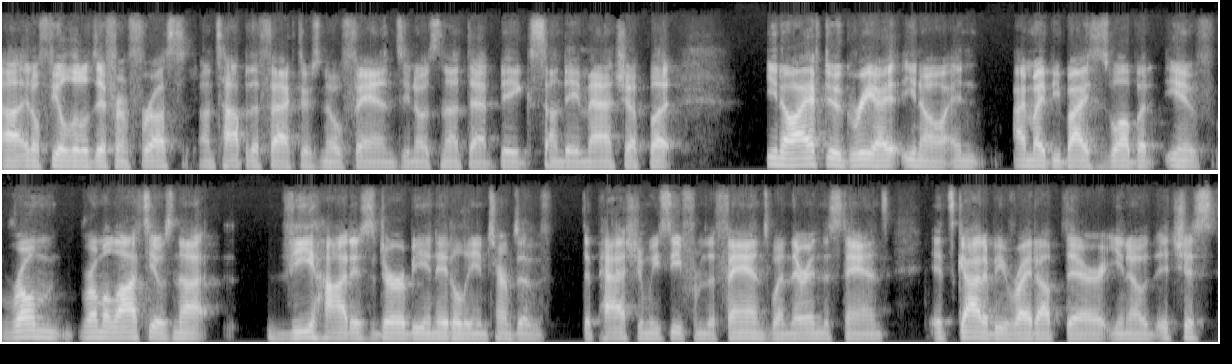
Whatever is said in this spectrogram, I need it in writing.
uh, it'll feel a little different for us on top of the fact there's no fans. You know, it's not that big Sunday matchup, but you know, I have to agree. I you know, and I might be biased as well, but you know, if Rome Roma Lazio is not the hottest derby in Italy in terms of the passion we see from the fans when they're in the stands, it's got to be right up there. You know, it just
